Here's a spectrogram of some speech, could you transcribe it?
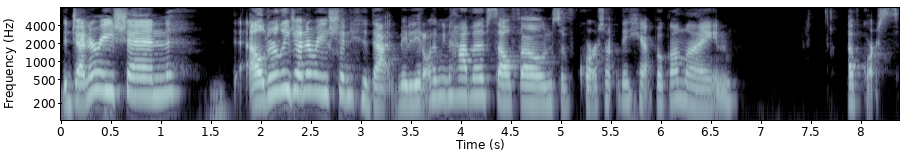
the generation, the elderly generation who that maybe they don't even have a cell phone, so of course they can't book online. Of course.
